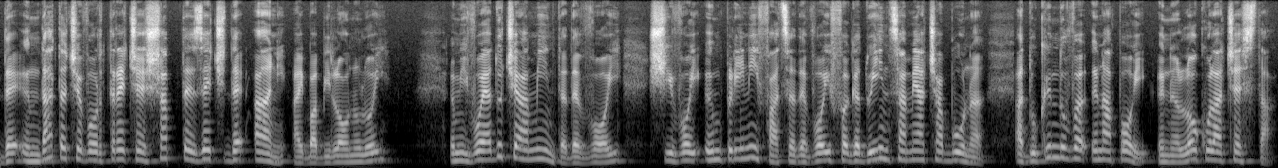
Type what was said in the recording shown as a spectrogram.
de îndată ce vor trece șaptezeci de ani ai Babilonului, îmi voi aduce aminte de voi și voi împlini față de voi făgăduința mea cea bună, aducându-vă înapoi în locul acesta.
